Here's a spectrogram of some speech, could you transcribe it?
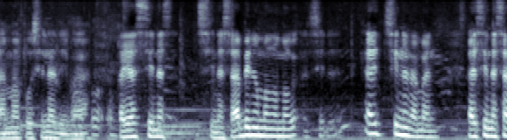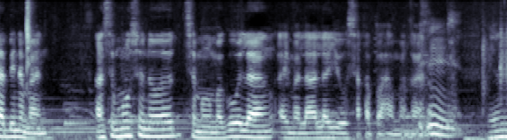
Tama po sila, di ba? Opo. Kaya sinas sinasabi ng mga mag- sin- kahit sino naman, ay sinasabi naman, ang sumusunod sa mga magulang ay malalayo sa kapahamakan. Mm. Ayun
